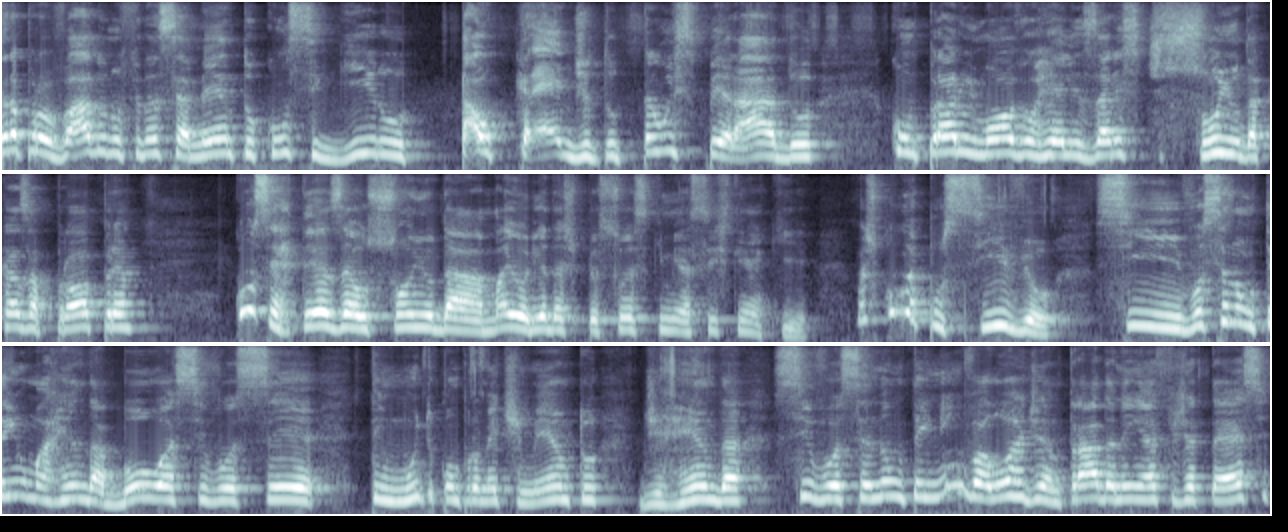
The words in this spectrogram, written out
Ser aprovado no financiamento, conseguir o tal crédito tão esperado, comprar o um imóvel, realizar este sonho da casa própria, com certeza é o sonho da maioria das pessoas que me assistem aqui. Mas como é possível se você não tem uma renda boa, se você tem muito comprometimento de renda, se você não tem nem valor de entrada, nem FGTS,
